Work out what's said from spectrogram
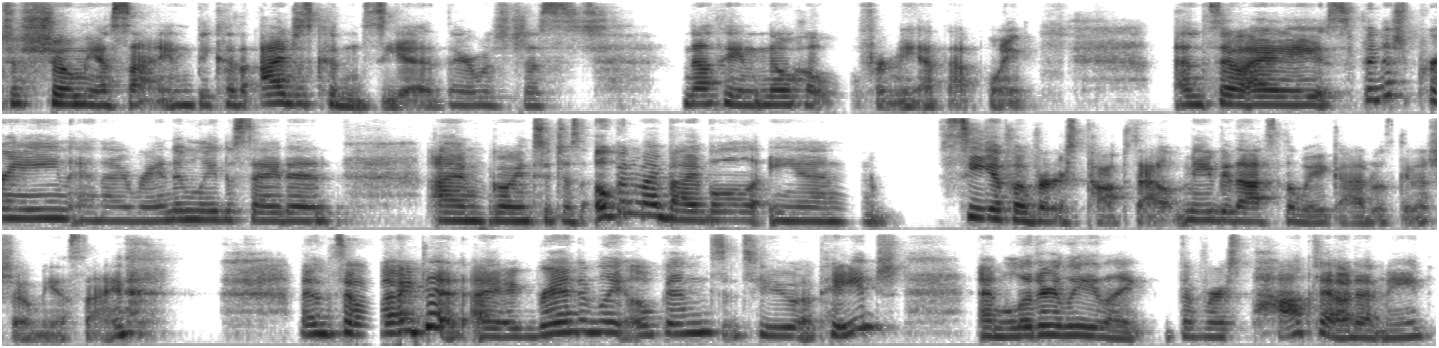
just show me a sign because I just couldn't see it. There was just nothing, no hope for me at that point. And so I finished praying and I randomly decided I'm going to just open my Bible and see if a verse pops out. Maybe that's the way God was going to show me a sign. and so I did. I randomly opened to a page and literally, like, the verse popped out at me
